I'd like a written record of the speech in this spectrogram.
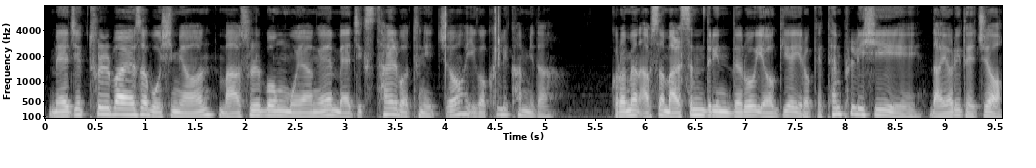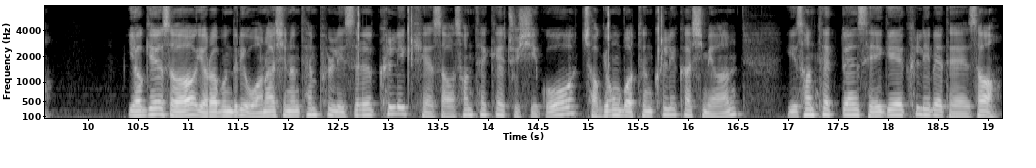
매직 툴바에서 보시면 마술봉 모양의 매직 스타일 버튼 있죠? 이거 클릭합니다. 그러면 앞서 말씀드린 대로 여기에 이렇게 템플릿이 나열이 되죠. 여기에서 여러분들이 원하시는 템플릿을 클릭해서 선택해 주시고 적용 버튼 클릭하시면 이 선택된 세 개의 클립에 대해서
